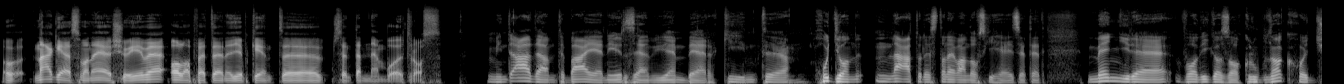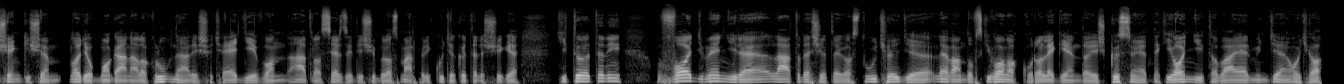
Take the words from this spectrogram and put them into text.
a Nagelsmann első éve alapvetően egyébként szerintem nem volt rossz mint Ádám, te Bayern érzelmű emberként, hogyan látod ezt a Lewandowski helyzetet? Mennyire van igaz a klubnak, hogy senki sem nagyobb magánál a klubnál, és hogyha egy év van hátra a szerződéséből, azt már pedig kutya kötelessége kitölteni, vagy mennyire látod esetleg azt úgy, hogy Lewandowski van akkor a legenda, és köszönhet neki annyit a Bayern München, hogyha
